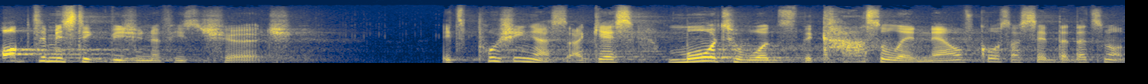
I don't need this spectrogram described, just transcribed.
optimistic vision of his church. It's pushing us, I guess, more towards the castle end. Now, of course, I said that that's not,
